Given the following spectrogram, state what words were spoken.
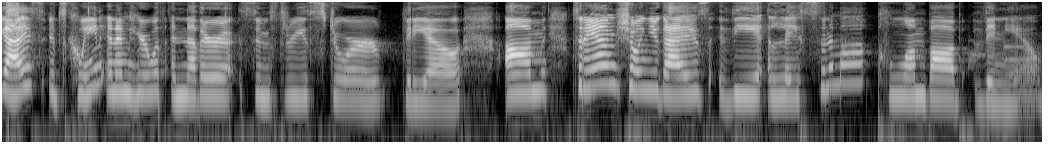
Hey guys, it's Quxxn and I'm here with another Sims 3 store video. Um, today I'm showing you guys the Le Cinema Plumbob venue.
